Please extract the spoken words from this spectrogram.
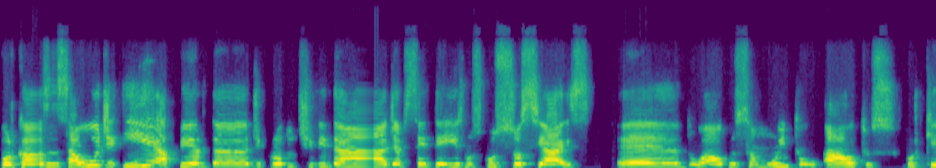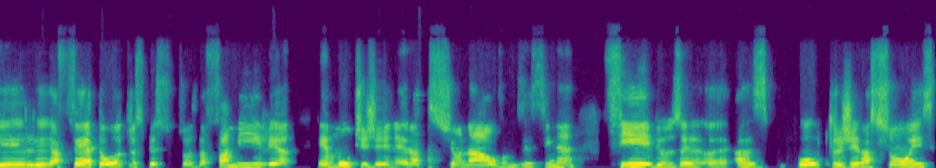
Por causa da saúde e a perda de produtividade, absenteísmo, os custos sociais é, do álcool são muito altos, porque ele afeta outras pessoas da família, é multigeneracional, vamos dizer assim, né? Filhos, é, é as outras gerações,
